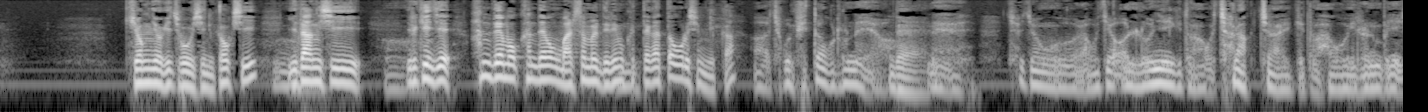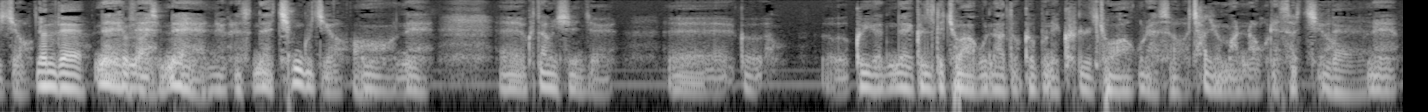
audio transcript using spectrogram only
기억력이 좋으시니까 혹시 음. 이 당시 어. 이렇게 이제 한 대목 한 대목 말씀을 드리면 음. 그때가 떠오르십니까? 아, 조금씩 떠오르네요. 네. 네. 최종우라고 이제 언론이기도 하고 철학자이기도 하고 이런 분이죠. 연대 네, 교수하신 네, 네, 네, 그래서 내 친구지요. 어, 어 네. 에, 그 당시 이제 에, 그 어, 그게 내 글도 좋아하고 나도 그분의 글을 좋아하고 그래서 자주 만나고 그랬었죠. 네. 네.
